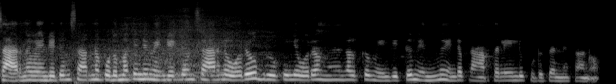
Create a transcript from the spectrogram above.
സാറിന് വേണ്ടിയിട്ടും സാറിന്റെ കുടുംബത്തിന് വേണ്ടിയിട്ടും സാറിന്റെ ഓരോ ഗ്രൂപ്പിലെ ഓരോ അംഗങ്ങൾക്കും വേണ്ടിയിട്ടും എന്നും എന്റെ പ്രാർത്ഥനയിൽ കൂടെ തന്നെ കാണും.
